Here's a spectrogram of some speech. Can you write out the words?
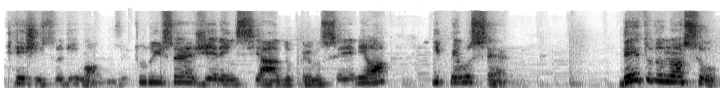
registro de imóveis. E tudo isso é gerenciado pelo CNO e pelo SER. Dentro do nosso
